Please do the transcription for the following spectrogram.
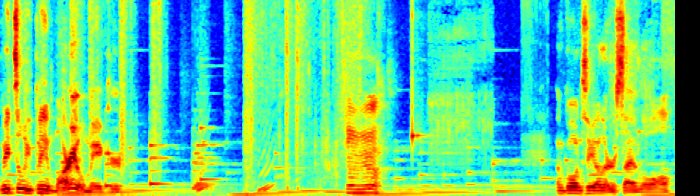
Wait till we play Mario Maker. I'm going to the other side of the wall.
